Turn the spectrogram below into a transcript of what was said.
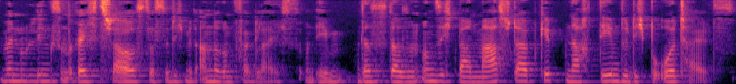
wenn du links und rechts schaust, dass du dich mit anderen vergleichst und eben, dass es da so einen unsichtbaren Maßstab gibt, nach dem du dich beurteilst.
